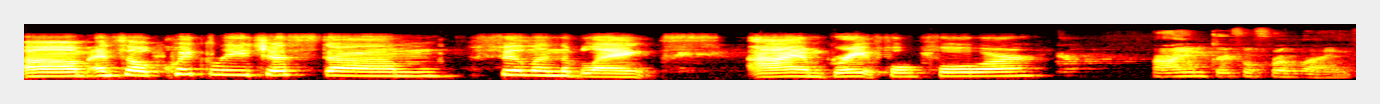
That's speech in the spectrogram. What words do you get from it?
Um, and so quickly, just um, fill in the blanks. I am grateful for. I am grateful for life.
